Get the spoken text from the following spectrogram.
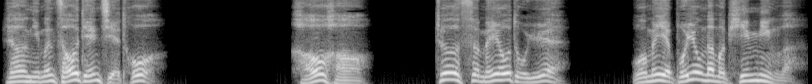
让你们早点解脱。好好，这次没有赌约，我们也不用那么拼命了。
